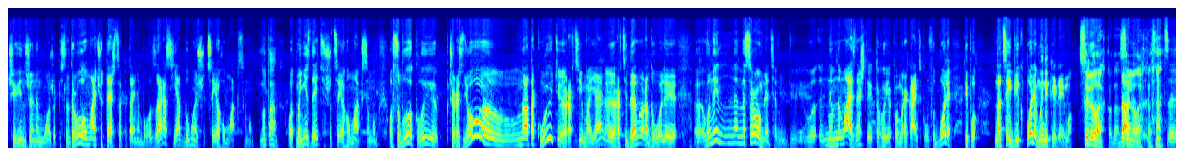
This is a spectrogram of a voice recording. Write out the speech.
чи він вже не може. Після другого матчу теж це питання було. Зараз я думаю, що це його максимум. Ну так. От мені здається, що це його максимум. Особливо, коли через нього е, наатакують гравці Майамі, е, гравці Денвера доволі. е, Вони не, не соромляться. Немає, знаєш, того, як в американському футболі. Типу, на цей бік поля ми не кидаємо. Сильно легко, да. Да. Сильно легко. Це, це,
